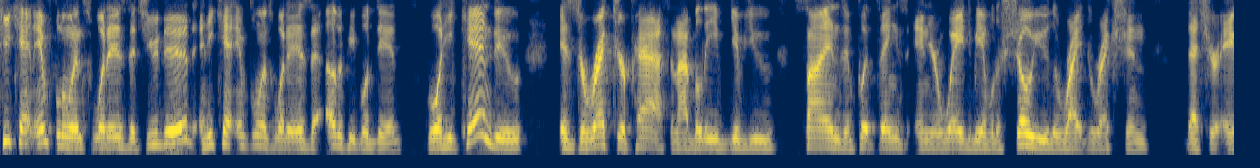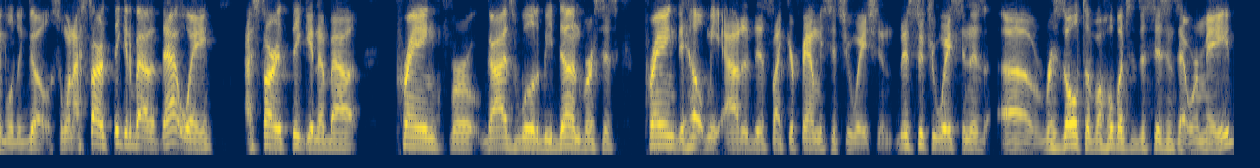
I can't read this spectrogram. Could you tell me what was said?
he can't influence what it is that you did and he can't influence what it is that other people did. But what he can do is direct your path and i believe give you signs and put things in your way to be able to show you the right direction that you're able to go. So when i started thinking about it that way i started thinking about praying for god's will to be done versus praying to help me out of this, like your family situation. This situation is a result of a whole bunch of decisions that were made.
